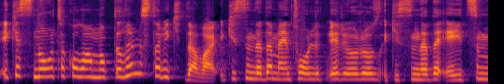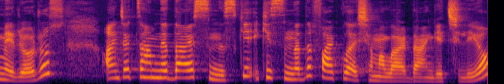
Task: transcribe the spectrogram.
İkisinde ortak olan noktalarımız tabii ki de var. İkisinde de mentorluk veriyoruz, ikisinde de eğitim veriyoruz. Ancak tahmin edersiniz ki ikisinde de farklı aşamalardan geçiliyor.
